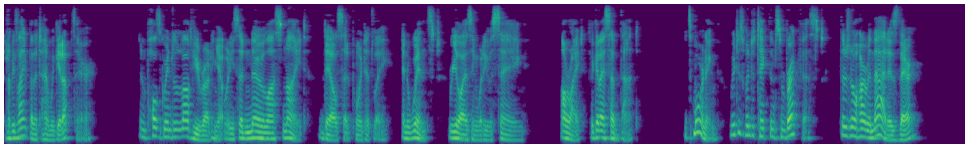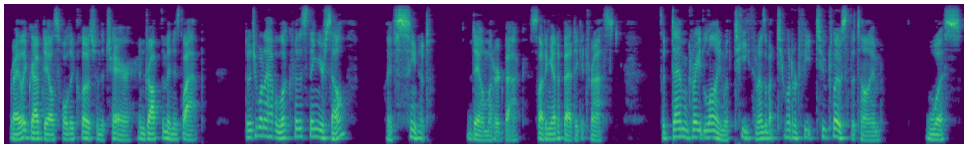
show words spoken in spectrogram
It'll be light by the time we get up there. And Paul's going to love you running out when he said no last night, Dale said pointedly, and winced, realizing what he was saying. All right, forget I said that. It's morning. We just went to take them some breakfast. There's no harm in that, is there? Riley grabbed Dale's folded clothes from the chair and dropped them in his lap. Don't you want to have a look for this thing yourself? I've seen it, Dale muttered back, sliding out of bed to get dressed. It's a damn great line with teeth, and I was about two hundred feet too close at the time. Wuss,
